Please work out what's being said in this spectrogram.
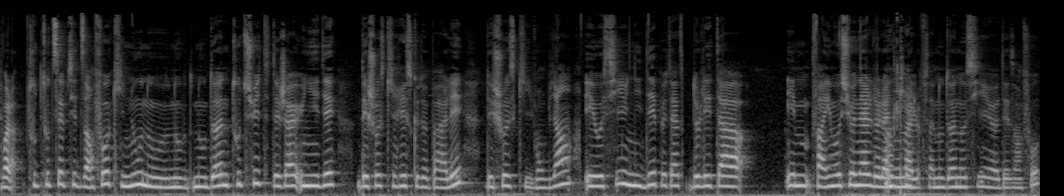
Voilà, toutes ces petites infos qui nous, nous, nous, nous donnent tout de suite déjà une idée des choses qui risquent de pas aller, des choses qui vont bien, et aussi une idée peut-être de l'état enfin émotionnel de l'animal. Ça nous donne aussi euh, des infos.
